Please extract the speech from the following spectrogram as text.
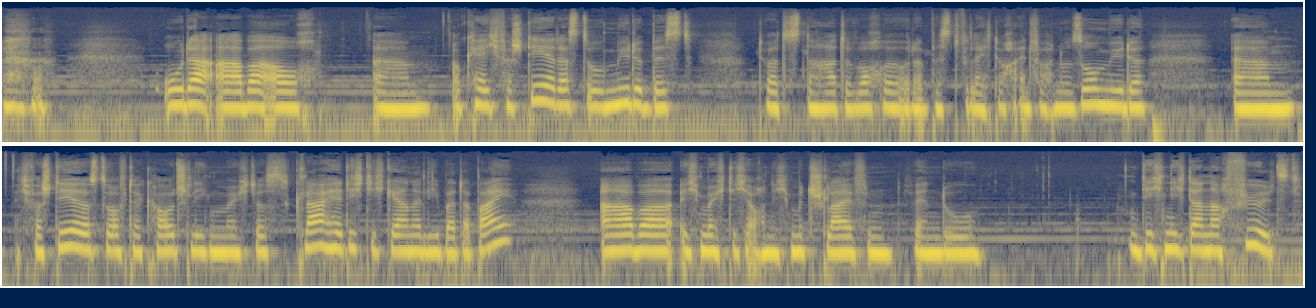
oder aber auch, ähm, okay, ich verstehe, dass du müde bist, du hattest eine harte Woche oder bist vielleicht auch einfach nur so müde. Ähm, ich verstehe, dass du auf der Couch liegen möchtest. Klar hätte ich dich gerne lieber dabei, aber ich möchte dich auch nicht mitschleifen, wenn du dich nicht danach fühlst.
